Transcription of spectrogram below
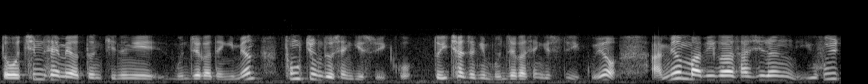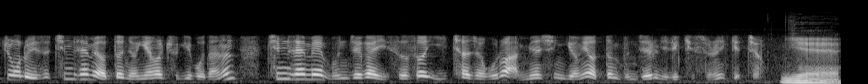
또 침샘의 어떤 기능이 문제가 생기면 통증도 생길 수 있고 또 2차적인 문제가 생길 수도 있고요. 안면마비가 사실은 이 후유증으로 인해서 침샘에 어떤 영향을 주기보다는 침샘에 문제가 있어서 2차적으로 안면신경에 어떤 문제를 일으킬 수는 있겠죠. 예.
